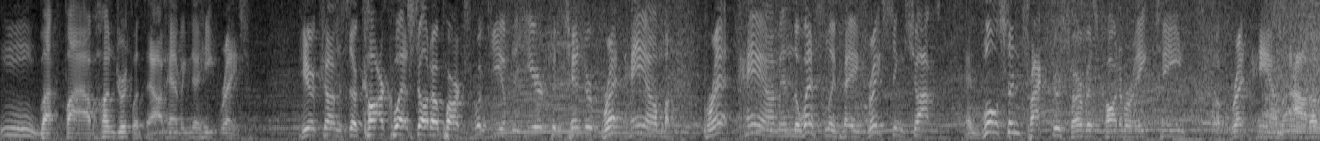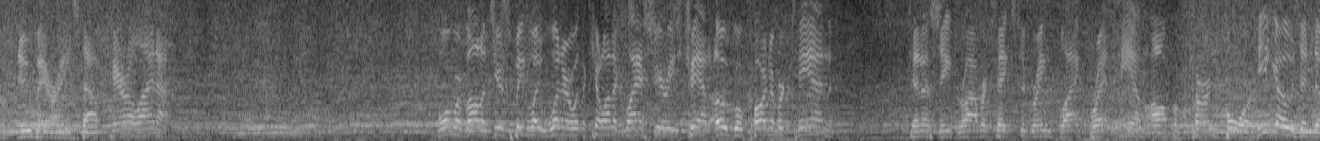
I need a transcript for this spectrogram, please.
mm, about 500 without having to heat race. Here comes the CarQuest Auto Parts Rookie of the Year contender, Brett Ham. Brett Ham in the Wesley Page Racing Shocks and Wilson Tractor Service, car number 18 of Brett Ham out of Newberry, South Carolina. Former Volunteer Speedway winner with the Carolina Clash Series, Chad Ogle, car number 10. Tennessee driver takes the green flag. Brett Ham off of turn four. He goes into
